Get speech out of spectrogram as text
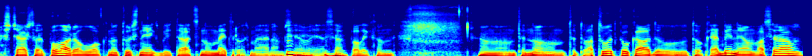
šķērsoju polāro loku, nu, tur sniegs bija tāds nu, metros mērāms, jā, vai jāsāk mhm. palikt. Un, Un, un, tad, nu, un tad tu atrod kaut kādu to kabinu, ja, un vasarā uz,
